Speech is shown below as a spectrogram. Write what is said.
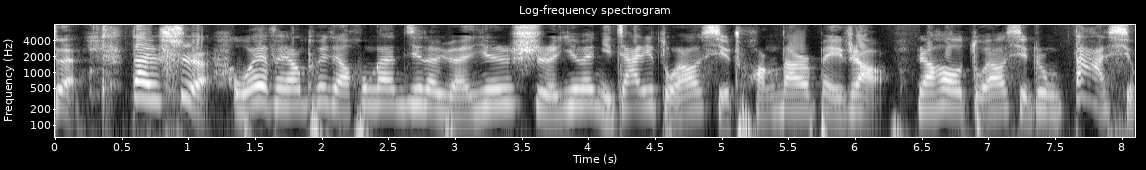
对，但是我也非常推荐烘干机的原因，是因为你家里总要洗床单、被罩，然后总要洗这种大型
